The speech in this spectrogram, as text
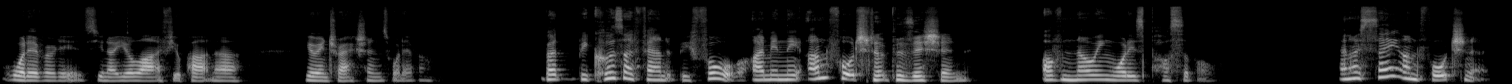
whatever it is, you know, your life, your partner, your interactions, whatever. But because I found it before, I'm in the unfortunate position of knowing what is possible. And I say unfortunate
